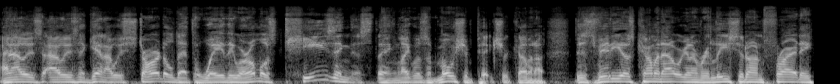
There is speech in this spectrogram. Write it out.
And I was I was again I was startled at the way they were almost teasing this thing like it was a motion picture coming out. This video's coming out. We're going to release it on Friday,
